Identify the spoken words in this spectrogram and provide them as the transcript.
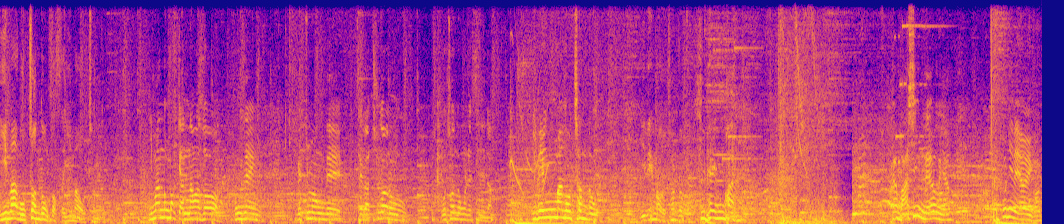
2만 5천 동 썼어, 2만 5천 동. 2만 동밖에 안 남아서 동생 맥주 먹는데 제가 추가로 5천 동을 냈습니다. 200만 5천 동. 200만 5천 동. 200만. 그냥 맛이 있네요, 그냥. 그뿐이네요, 이건.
